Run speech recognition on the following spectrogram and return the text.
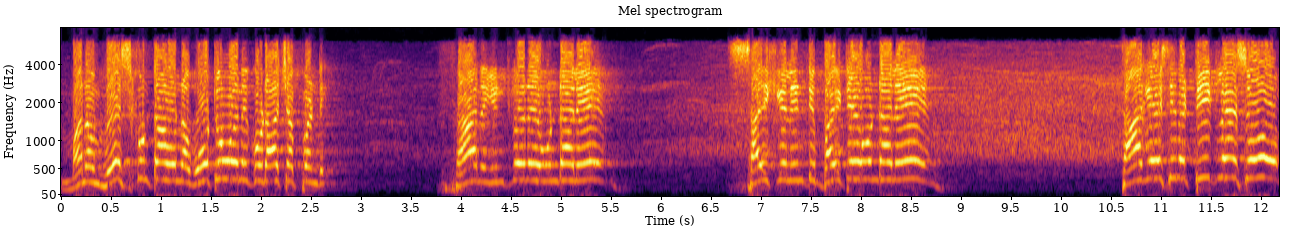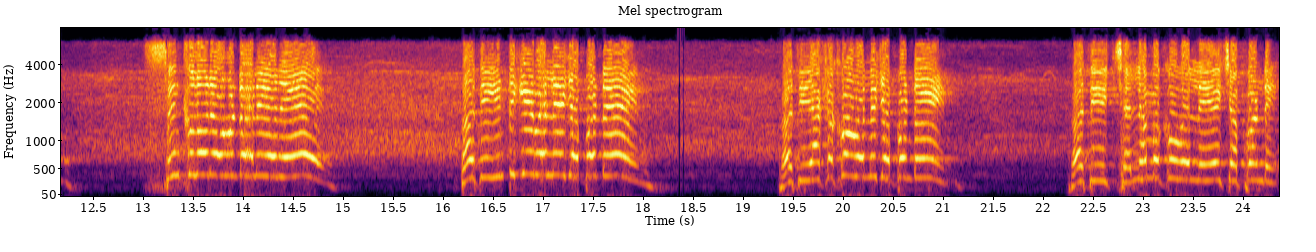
మనం వేసుకుంటా ఉన్న ఓటు అని కూడా చెప్పండి. ఫ్యాన్ ఇంట్లోనే ఉండాలి. సైకిల్ ఇంటి బయటే ఉండాలి. తాగేసిన టీ గ్లాసు సింక్లోనే ఉండాలి అని ప్రతి ఇంటికి వెళ్ళి చెప్పండి. ప్రతి అక్కకు వెళ్ళి చెప్పండి. ప్రతి చెల్లెమ్మకు వెళ్ళి చెప్పండి.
